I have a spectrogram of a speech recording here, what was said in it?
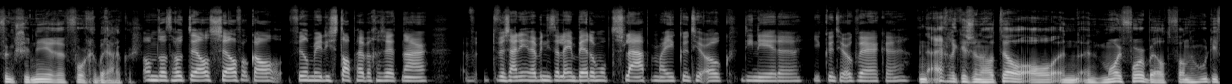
functioneren voor gebruikers. Omdat hotels zelf ook al veel meer die stap hebben gezet naar. We, zijn, we hebben niet alleen bedden om op te slapen, maar je kunt hier ook dineren, je kunt hier ook werken. En eigenlijk is een hotel al een, een mooi voorbeeld van hoe die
